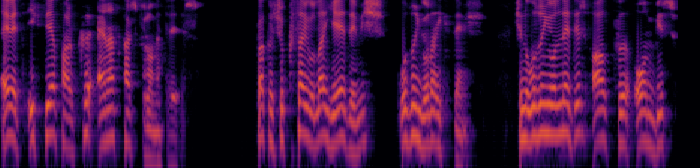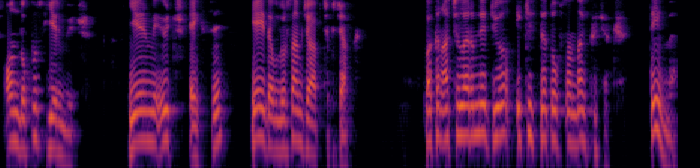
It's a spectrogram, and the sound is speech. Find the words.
Evet x-y farkı en az kaç kilometredir? Bakın şu kısa yola y demiş, uzun yola x demiş. Şimdi uzun yol nedir? 6, 11, 19, 23. 23 eksi y'yi de bulursam cevap çıkacak. Bakın açılarım ne diyor? İkisi de 90'dan küçük. Değil mi?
